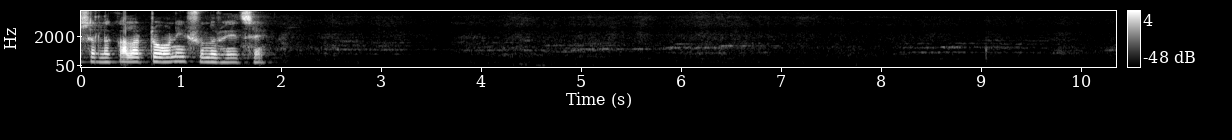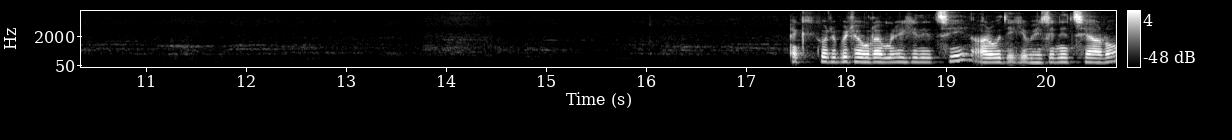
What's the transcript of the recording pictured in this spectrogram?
মার্শাল্লাহ কালারটা অনেক সুন্দর হয়েছে। এক এক করে পিঠাগুলো আমি রেখে দিচ্ছি, আর ওইদিকে ভেজে নিচ্ছি আরও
